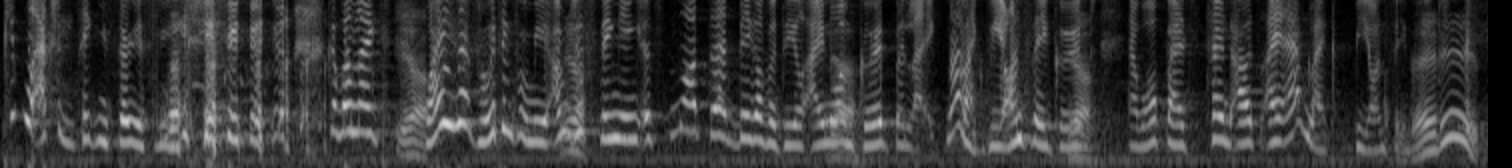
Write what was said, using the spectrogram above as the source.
people actually take me seriously. Because I'm like, Yeah. why are you guys voting for me? I'm Yeah. just singing. It's not that big of a deal. I know Yeah. I'm good, but like, not like Beyonce good. Yeah. Yeah. well, but it turned out I am like Beyonce. There it is.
